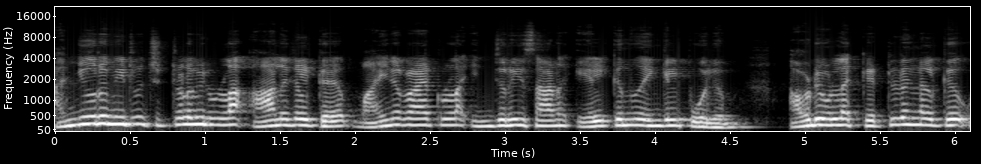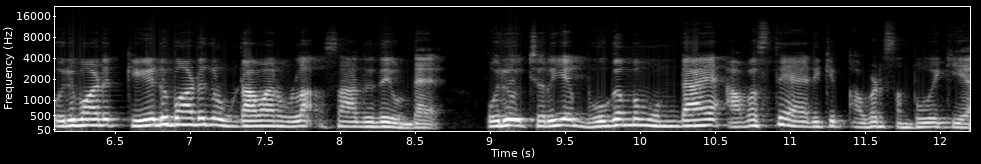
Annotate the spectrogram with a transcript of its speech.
അഞ്ഞൂറ് മീറ്റർ ചുറ്റളവിലുള്ള ആളുകൾക്ക് മൈനറായിട്ടുള്ള ഇഞ്ചുറീസ് ആണ് ഏൽക്കുന്നതെങ്കിൽ പോലും അവിടെയുള്ള കെട്ടിടങ്ങൾക്ക് ഒരുപാട് കേടുപാടുകൾ ഉണ്ടാവാനുള്ള സാധ്യതയുണ്ട്. ഒരു ചെറിയ ഭൂകമ്പം ഉണ്ടായ അവസ്ഥയായിരിക്കും അവിടെ സംഭവിക്കുക.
